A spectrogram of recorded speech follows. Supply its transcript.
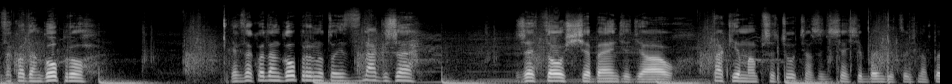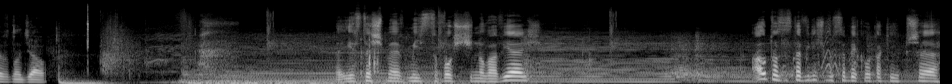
Zakładam GoPro. Jak zakładam GoPro, no to jest znak, że, że coś się będzie działo. Takie mam przeczucia, że dzisiaj się będzie coś na pewno działo. Jesteśmy w miejscowości Nowa Wieś. Auto zostawiliśmy sobie koło takiej prze,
